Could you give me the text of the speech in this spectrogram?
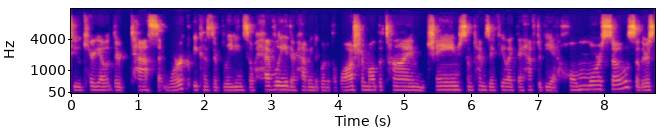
to carry out their tasks at work because they're bleeding so heavily. They're having to go to the washroom all the time, change. Sometimes they feel like they have to be at home more so. So there's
